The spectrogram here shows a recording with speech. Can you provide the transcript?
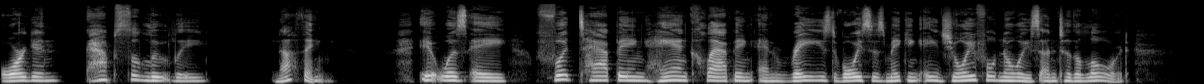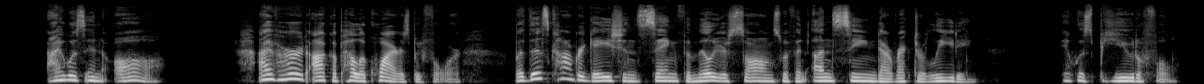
organ, absolutely nothing. It was a foot tapping, hand clapping, and raised voices making a joyful noise unto the Lord. I was in awe. I've heard a cappella choirs before, but this congregation sang familiar songs with an unseen director leading. It was beautiful.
